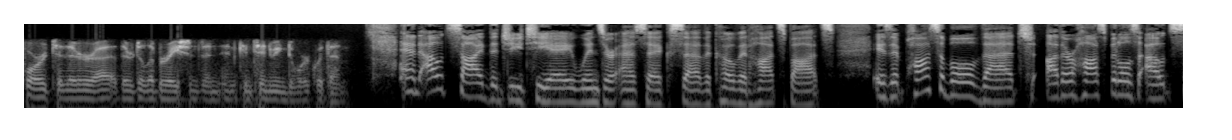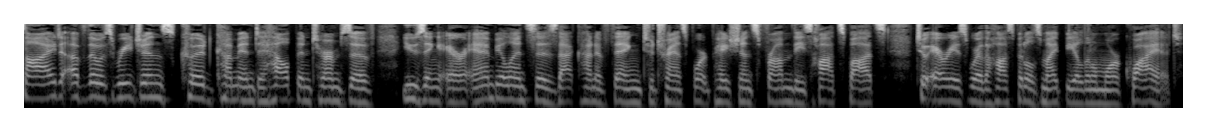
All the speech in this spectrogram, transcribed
forward to their uh, their deliberations and, and, continuing to work with them. And outside the GTA, Windsor, Essex, uh, the COVID hotspots, is it possible that other hospitals outside of those regions could come in to help in terms of using air ambulances, that kind of thing, to transport patients from these hotspots to areas where the hospitals might be a little more quiet?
